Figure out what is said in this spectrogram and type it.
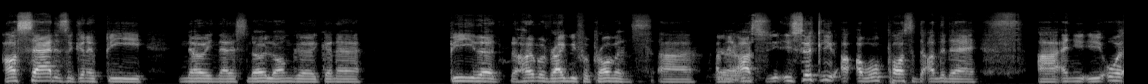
how sad is it going to be knowing that it's no longer going to be the, the home of rugby for province. Uh, I mean, us. You certainly. I, I walked past it the other day, uh, and you, you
